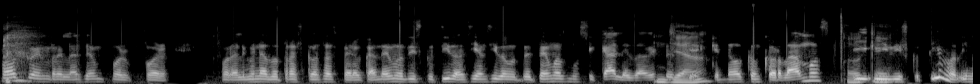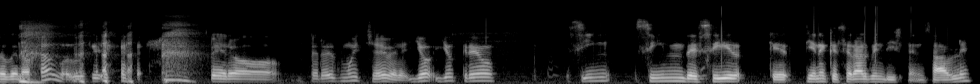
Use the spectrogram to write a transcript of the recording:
poco en relación por, por, por algunas otras cosas, pero cuando hemos discutido así han sido de temas musicales a veces que, no concordamos y, discutimos y nos enojamos. pero, pero es muy chévere. Yo, yo creo, sin, sin decir que tiene que ser algo indispensable,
